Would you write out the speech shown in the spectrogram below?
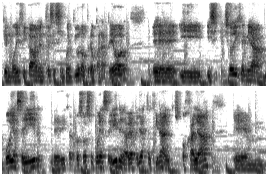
que modificaban el 1351, pero para peor. Eh, y, yo dije, mira, voy a seguir, le dije a los socios, voy a seguir y la voy a pelear hasta el final. Ojalá em,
